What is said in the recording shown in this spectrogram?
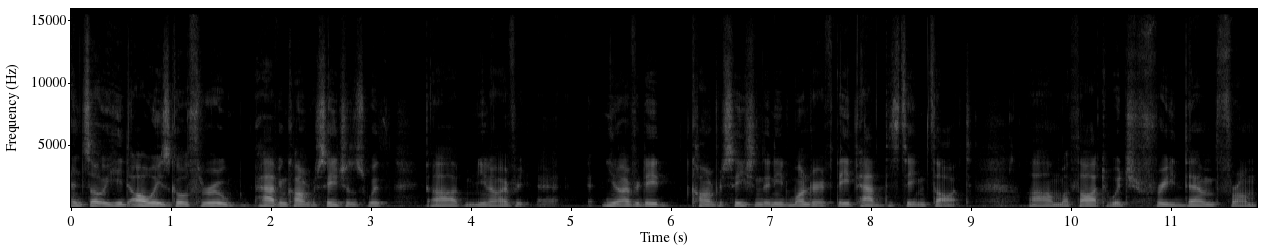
and so he'd always go through having conversations with uh, you know every you know everyday conversation and he'd wonder if they've had the same thought um, a thought which freed them from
